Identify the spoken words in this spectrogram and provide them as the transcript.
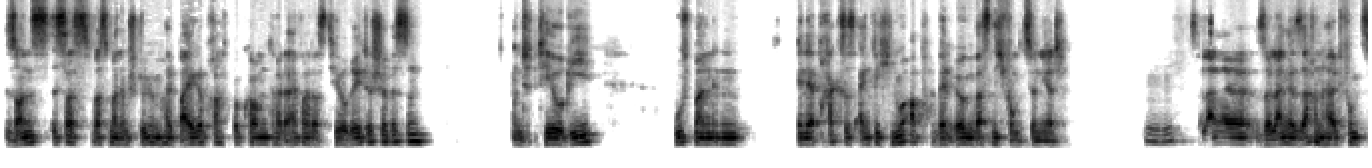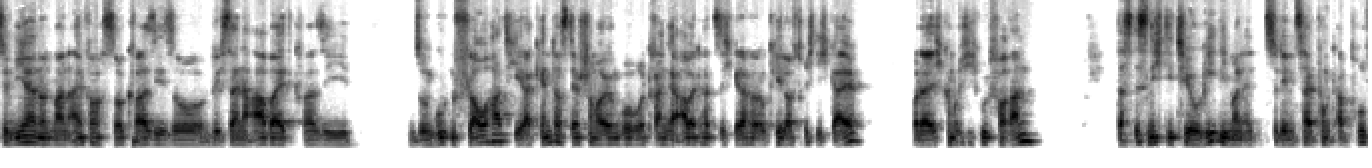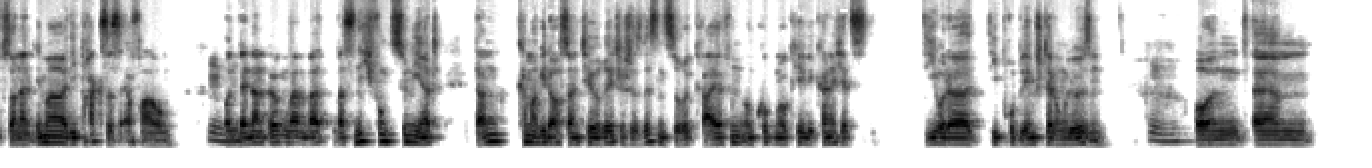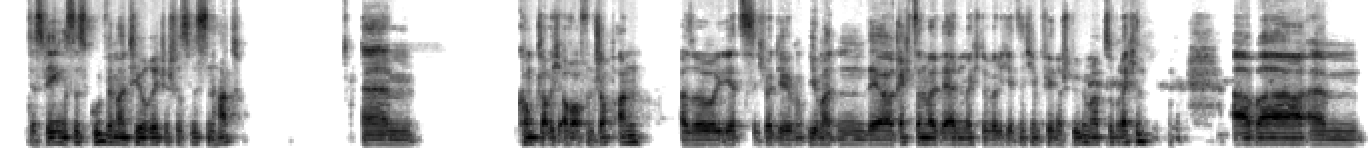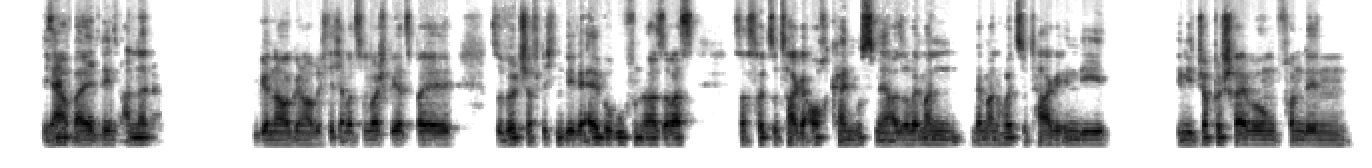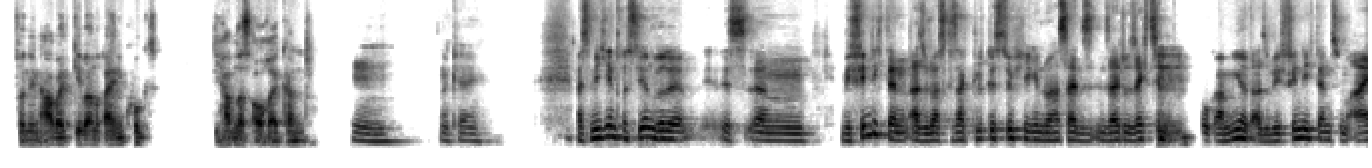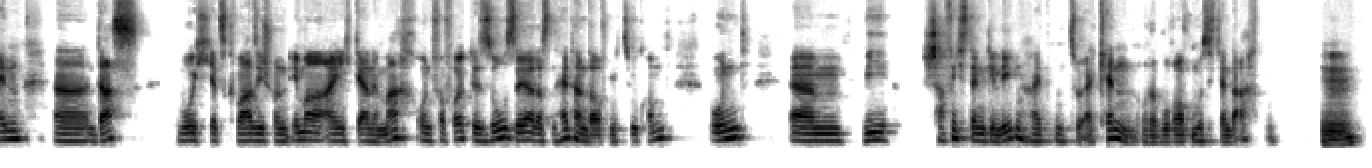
sonst ist das, was man im Studium halt beigebracht bekommt, halt einfach das theoretische Wissen. Und Theorie ruft man in, in der Praxis eigentlich nur ab, wenn irgendwas nicht funktioniert. Mhm. Solange, solange Sachen halt funktionieren und man einfach so quasi so durch seine Arbeit quasi so einen guten Flow hat. Jeder kennt das, der schon mal irgendwo dran gearbeitet hat, sich gedacht hat, okay, läuft richtig geil oder ich komme richtig gut voran. Das ist nicht die Theorie, die man zu dem Zeitpunkt abruft, sondern immer die Praxiserfahrung. Mhm. Und wenn dann irgendwann was nicht funktioniert, dann kann man wieder auf sein theoretisches Wissen zurückgreifen und gucken, okay, wie kann ich jetzt die oder die Problemstellung lösen? Mhm. Und ähm, deswegen ist es gut, wenn man theoretisches Wissen hat. Ähm, kommt, glaube ich, auch auf den Job an. Also jetzt, ich würde jemanden, der Rechtsanwalt werden möchte, würde ich jetzt nicht empfehlen, das Studium abzubrechen. Aber ähm, ja, bei den anderen, genau, genau, richtig. Aber zum Beispiel jetzt bei so wirtschaftlichen BWL-Berufen oder sowas, ist das heutzutage auch kein Muss mehr. Also wenn man, wenn man heutzutage in die, in die Jobbeschreibung von den, von den Arbeitgebern reinguckt, die haben das auch erkannt. Hm. Okay. Was mich interessieren würde, ist, ähm, wie finde ich denn, also du hast gesagt, Glück des Tüchtigen, du hast seit, seit du 16 mhm. programmiert, also wie finde ich denn zum einen äh, das, wo ich jetzt quasi schon immer eigentlich gerne mache und verfolge so sehr, dass ein Headhunter auf mich zukommt und ähm, wie schaffe ich es denn, Gelegenheiten zu erkennen oder worauf muss ich denn da achten? Mhm.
